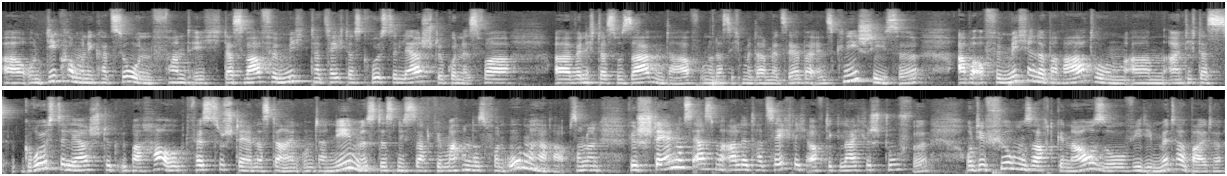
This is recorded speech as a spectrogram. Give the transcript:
Äh, und die Kommunikation fand ich, das war für mich tatsächlich das größte Lehrstück und es war äh, wenn ich das so sagen darf, ohne dass ich mir damit selber ins Knie schieße. Aber auch für mich in der Beratung ähm, eigentlich das größte Lehrstück überhaupt, festzustellen, dass da ein Unternehmen ist, das nicht sagt, wir machen das von oben herab, sondern wir stellen uns erstmal alle tatsächlich auf die gleiche Stufe. Und die Führung sagt genauso wie die Mitarbeiter,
